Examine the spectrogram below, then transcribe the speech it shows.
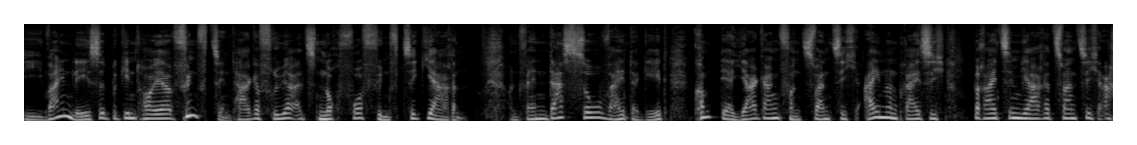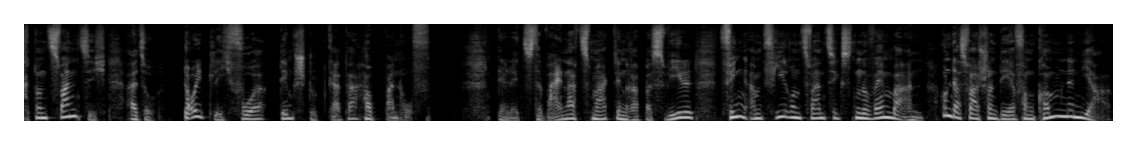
Die Weinlese beginnt heuer 15 Tage früher als noch vor 50 Jahren. Und wenn das so weitergeht, kommt der Jahrgang von 2031 bereits im Jahre 2028, also deutlich vor dem Stuttgarter Hauptbahnhof. Der letzte Weihnachtsmarkt in Rapperswil fing am 24. November an, und das war schon der vom kommenden Jahr.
